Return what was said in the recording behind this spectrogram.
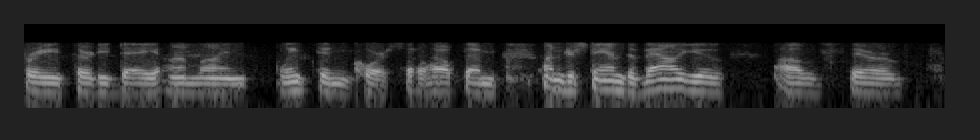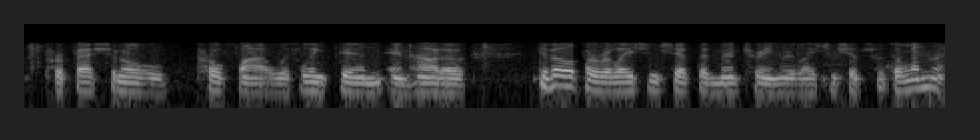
free 30 day online LinkedIn course that'll help them understand the value of their professional profile with LinkedIn and how to develop a relationship and mentoring relationships with alumni.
